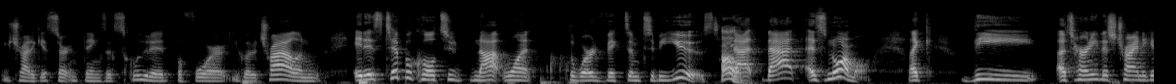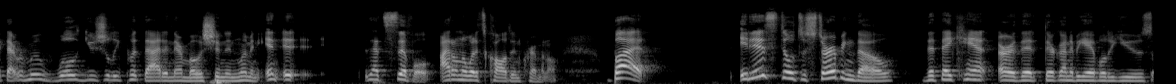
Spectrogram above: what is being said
you try to get certain things excluded before you go to trial, and it is typical to not want the word victim to be used. Oh. That that is normal. Like the attorney that's trying to get that removed will usually put that in their motion in limine. And it, that's civil. I don't know what it's called in criminal. But it is still disturbing though that they can't or that they're going to be able to use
